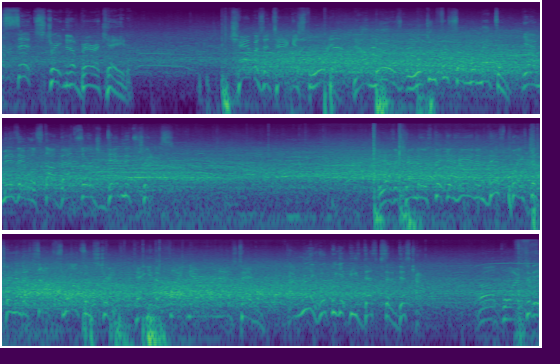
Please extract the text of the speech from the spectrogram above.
Sits straight into the barricade. Ciampa's attack is thwarted. Now Miz looking for some momentum. Yeah, Miz able to stop that surge dead in its tracks. He has a kendo stick in hand, and this place just turned into South Swanson Street. Taking the fight near our announce table. I really hope we get these desks at a discount. Oh boy, to the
